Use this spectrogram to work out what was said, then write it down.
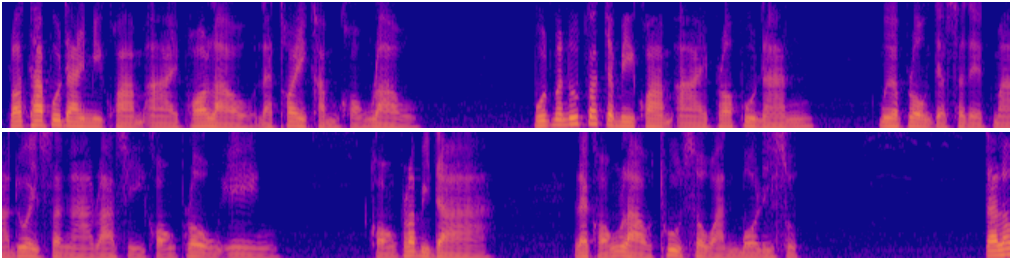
เพราะถ้าผู้ใดมีความอายเพราะเราและถ้อยคำของเรา บุตรมนุษย์ก็จะมีความอายเพราะผู้นั้น เมื่อพระองค์จะเสด็จมาด้วยสง่าราศีของพระองค์เอง ของพระบิดา และของเหล่าทูตสวรรค์บริสุทธิ์ แต่เรา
